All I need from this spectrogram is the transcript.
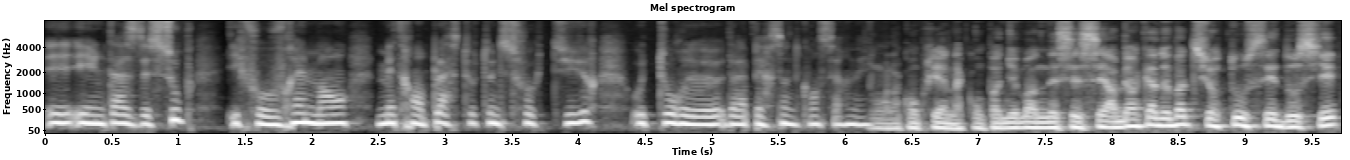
et, une tasse de soupe, il faut vraiment mettre en place toute une structure autour de, la personne concernée. On a compris un accompagnement nécessaire. Bien qu'à débattre sur tous ces dossiers,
